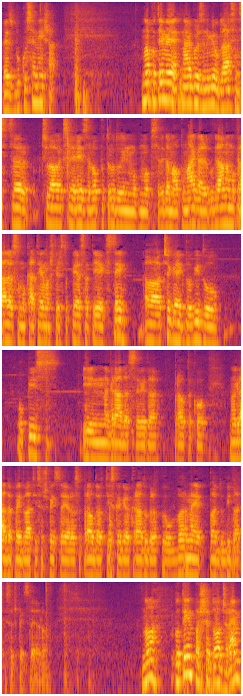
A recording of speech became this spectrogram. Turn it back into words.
Facebooku se meša. No, potem je najbolj zanimiv glas in sicer človek se je res zelo potrudil in mu bomo seveda malo pomagali. V glavnem ukradali so mu KTM 450 EXC. Če ga je kdo videl, opis in nagrada seveda prav tako. Nagrada pa je 2500 evrov, se pravi, da od tiska ga je ukradel, ga lahko vrne, pa dobi 2500 evrov. No, potem pa še Dodge Ram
